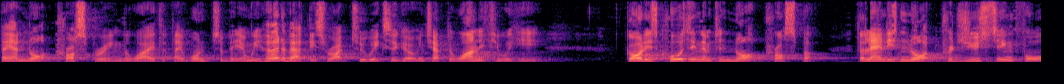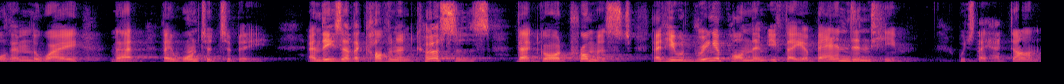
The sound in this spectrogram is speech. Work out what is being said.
They are not prospering the way that they want to be. And we heard about this, right, two weeks ago in chapter 1, if you were here. God is causing them to not prosper. The land is not producing for them the way that they want it to be. And these are the covenant curses that God promised that he would bring upon them if they abandoned him, which they had done.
